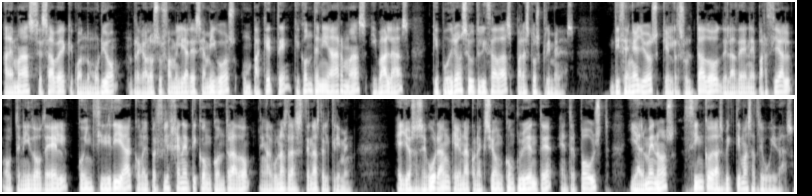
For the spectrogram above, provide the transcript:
Además, se sabe que cuando murió regaló a sus familiares y amigos un paquete que contenía armas y balas que pudieron ser utilizadas para estos crímenes. Dicen ellos que el resultado del ADN parcial obtenido de él coincidiría con el perfil genético encontrado en algunas de las escenas del crimen. Ellos aseguran que hay una conexión concluyente entre Post y al menos cinco de las víctimas atribuidas.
